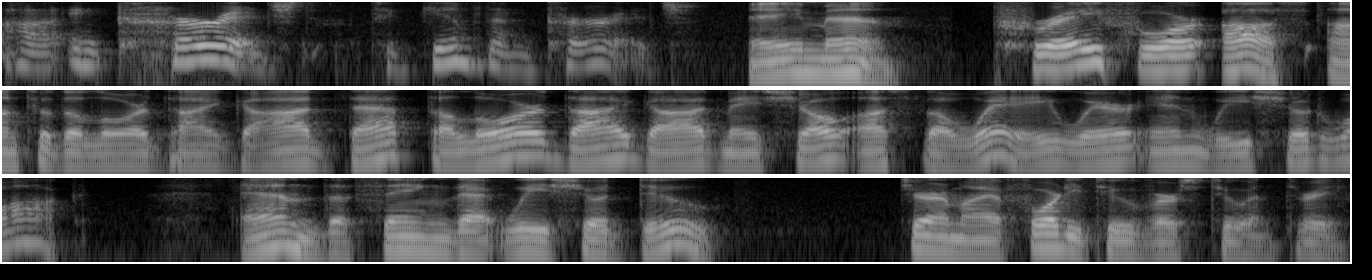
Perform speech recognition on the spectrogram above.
uh, encouraged to give them courage. Amen. Pray for us unto the Lord thy God, that the Lord thy God may show us the way wherein we should walk, and the thing that we should do. Jeremiah 42, verse 2 and 3.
